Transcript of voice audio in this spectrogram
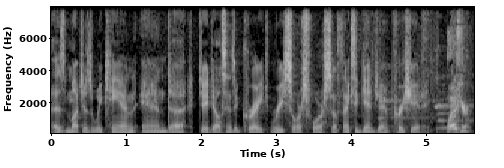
as much as we can. And uh, Jay Delsing's a great resource for us. So thanks again, Jay. Appreciate it. Pleasure.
